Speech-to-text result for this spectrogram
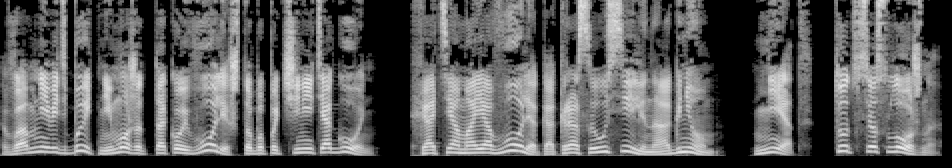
Во мне ведь быть не может такой воли, чтобы подчинить огонь. Хотя моя воля как раз и усилена огнем. Нет, Тут все сложно.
